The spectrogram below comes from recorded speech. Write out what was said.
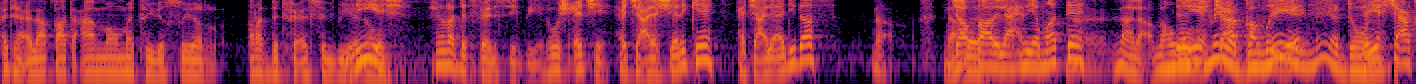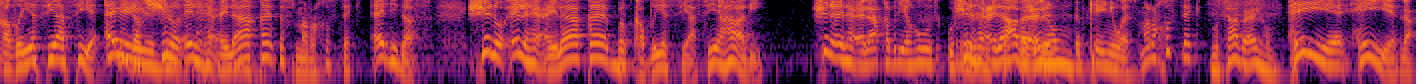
عندها علاقات عامة وما تريد تصير ردة فعل سلبية لهم. ليش؟ شنو ردة فعل السلبية؟ هو إيش حكي؟ حكي على الشركة؟ حكي على أديداس؟ لا جاب طاري الأحذية مالته؟ لا لا هو ما يحكي عن يردون دا يحكي عن قضية سياسية أديداس. شنو إلها علاقة بس مرة خصتك أديداس شنو إلها علاقة بالقضية السياسية هذه؟ شنو إلها علاقة باليهود وشنو لها علاقة لهم. بكيني ويست؟ مرة خصتك متابع لهم هي هي لا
